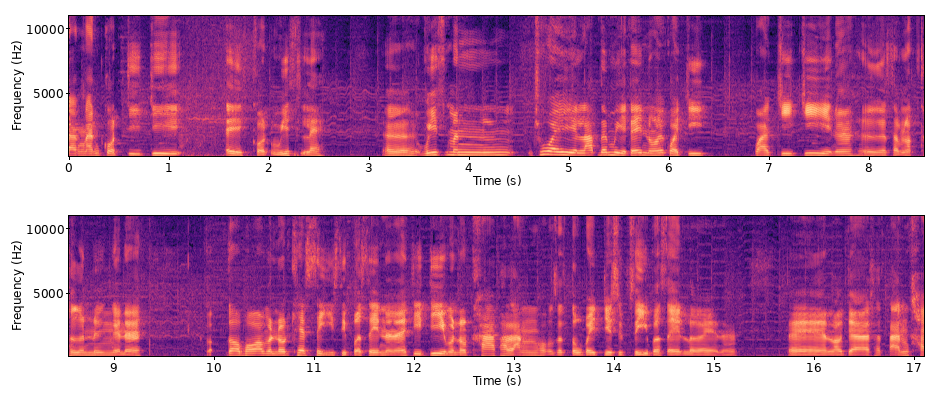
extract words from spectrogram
ดังนั้นกดจีจีเอ้กดวิสเลยเออวิสมันช่วยรับดาเมจได้น้อยกว่าจีกว่าจีจีนะเออสำหรับเทิร์นหนึงอะนะก็ก็เพราะว่ามันลดแค่สี่สิบเปอร์เซ็นต์นะนะจีจีมันลดค่าพลังของศัตรูไปเจ็ดสิบสี่เปอร์เซ็นต์เลยอะนะแต่เราจะสตันใคร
